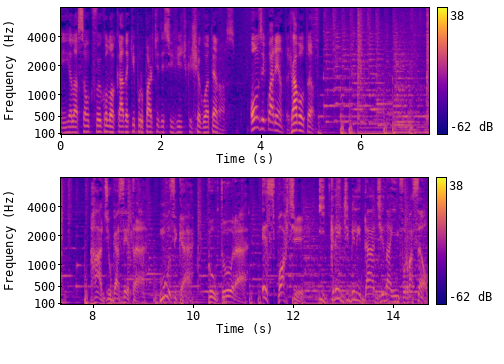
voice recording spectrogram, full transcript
em relação ao que foi colocado aqui por parte desse vídeo que chegou até nós. 11:40 h 40 já voltamos. Rádio Gazeta. Música, cultura, esporte e credibilidade na informação.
